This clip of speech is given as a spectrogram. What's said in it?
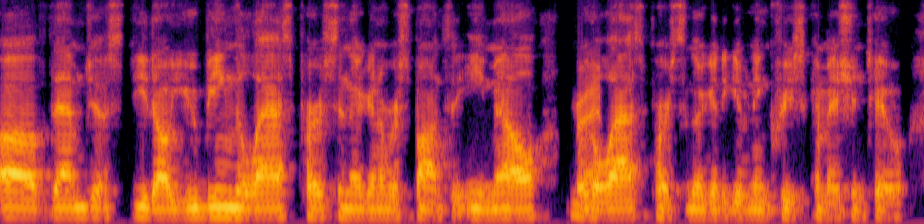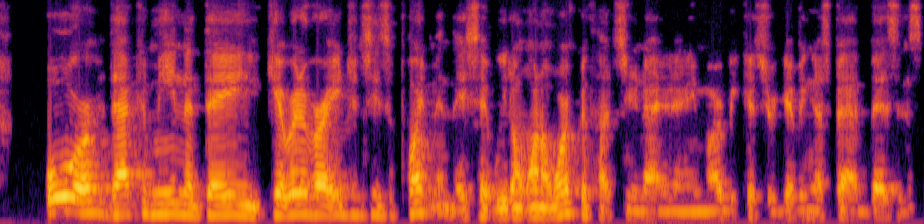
of them just, you know, you being the last person they're gonna respond to the email or the last person they're gonna give an increased commission to. Or that could mean that they get rid of our agency's appointment. They say we don't want to work with Hudson United anymore because you're giving us bad business.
